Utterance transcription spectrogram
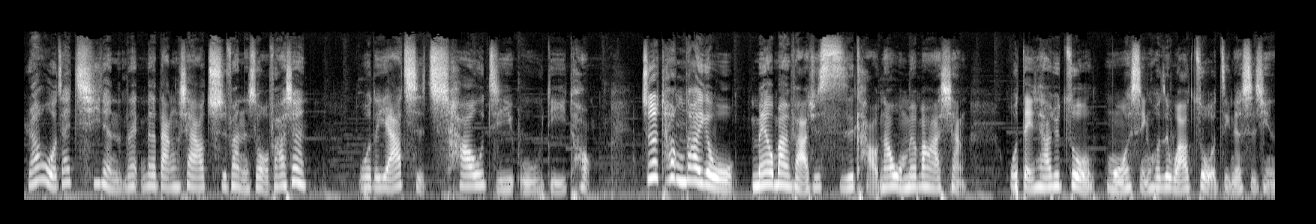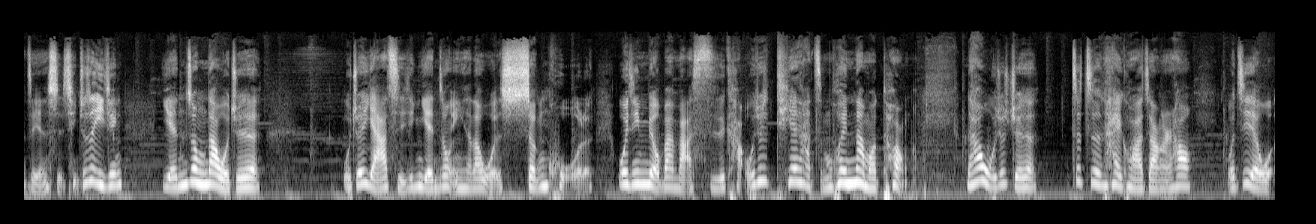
然后我在七点的那那个当下要吃饭的时候，我发现我的牙齿超级无敌痛，就是痛到一个我没有办法去思考，然后我没有办法想我等一下要去做模型或者我要做我自己的事情这件事情，就是已经严重到我觉得。我觉得牙齿已经严重影响到我的生活了，我已经没有办法思考。我觉得天啊，怎么会那么痛？然后我就觉得这真的太夸张。然后我记得我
